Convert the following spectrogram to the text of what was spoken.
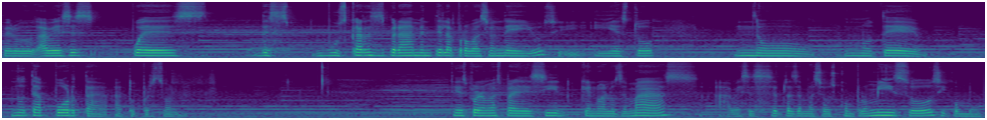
pero a veces puedes buscar desesperadamente la aprobación de ellos y, esto no, no, te, no te aporta a tu persona. Tienes problemas para decir que no a los demás, a veces aceptas demasiados compromisos y como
